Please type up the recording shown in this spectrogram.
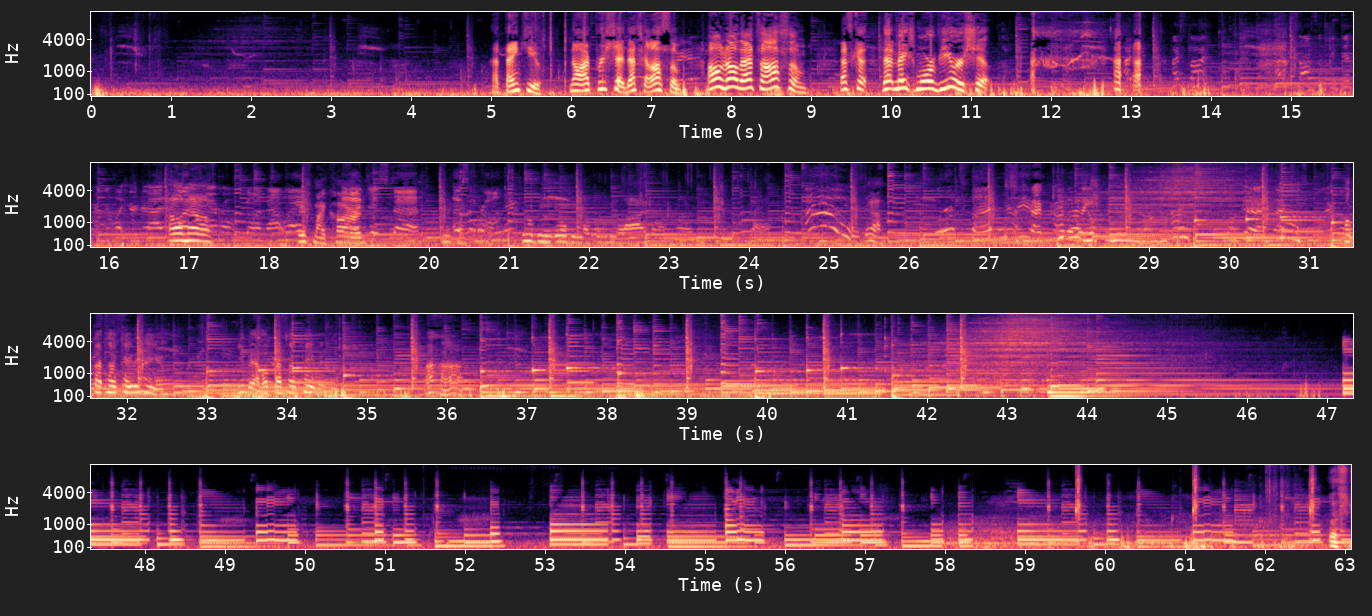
Uh, thank you. No, I appreciate it. That's awesome. Oh, no, that's awesome. That's good. That makes more viewership. I, I, thought, I saw something different than what you're. Oh, no. Here's my card. And I just, uh, oh, so we're on there? It'll be, it'll be, it'll be live on uh, YouTube. Oh, Yeah. well, that's fun. Well, shoot, I probably, well, good. I'm glad she's. Hope that's okay with you. You bet. Hope that's okay with you. Uh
